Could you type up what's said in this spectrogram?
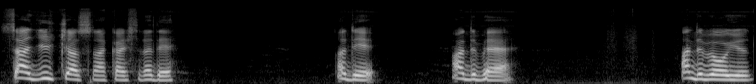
Sadece üç yazsın arkadaşlar hadi. Hadi. Hadi be. Hadi be oyun.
